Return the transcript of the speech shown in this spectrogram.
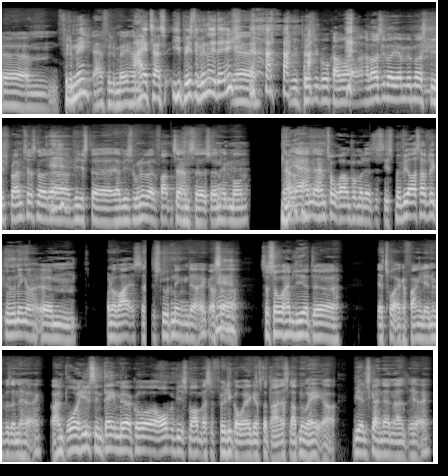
Øhm, Følg med? Ja, Philip med. Han, Nej, altså, I er bedste venner i dag, ikke? Ja, vi er pisse gode kammerater. Han har også lige været hjemme med mig og spise brunch og sådan noget, der og vist, øh, jeg viste hundevalg frem til hans øh, søn hele morgen. Men ja, han, han tog røven på mig der til sidst. Men vi har også haft lidt gnidninger øhm, undervejs, altså til slutningen der, ikke? Og så, Ja, ja. ja. så så han lige, at øh, jeg tror, jeg kan fange Lenny på den her, ikke? Og han bruger hele sin dag med at gå og overbevise mig om, at selvfølgelig går jeg ikke efter dig og slap nu af, og vi elsker hinanden og alt det her, ikke?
